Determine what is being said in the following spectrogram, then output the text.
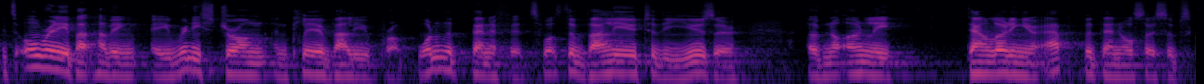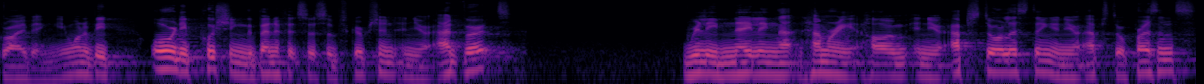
It's already about having a really strong and clear value prop. What are the benefits? What's the value to the user of not only downloading your app, but then also subscribing? You want to be already pushing the benefits of subscription in your adverts, really nailing that, hammering it home in your App Store listing, in your App Store presence.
